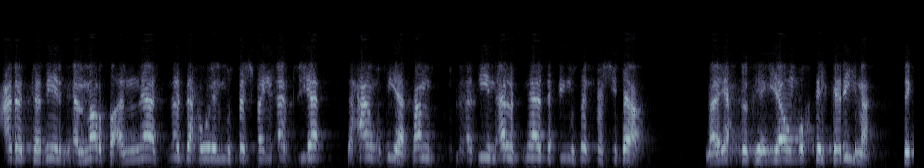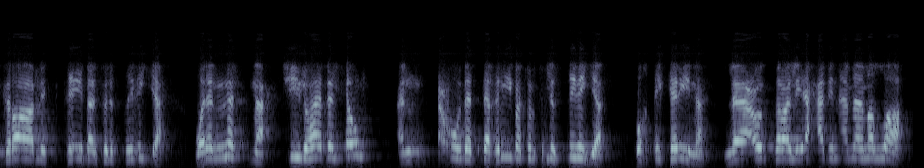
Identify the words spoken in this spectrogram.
عدد كبير من المرضى الناس نزحوا للمستشفيات تحاولوا فيها 35 ألف نازح في مستشفى الشفاء. ما يحدث اليوم أختي الكريمة تكرار للتغريبة الفلسطينية. ولن نسمح شيل هذا اليوم أن تعود التغريبة الفلسطينية. أختي الكريمة لا عذر لأحد أمام الله.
